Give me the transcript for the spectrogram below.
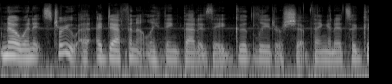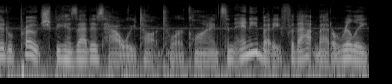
no, and it's true. I, I definitely think that is a good leadership thing, and it's a good approach because that is how we talk to our clients and anybody for that matter. Really,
